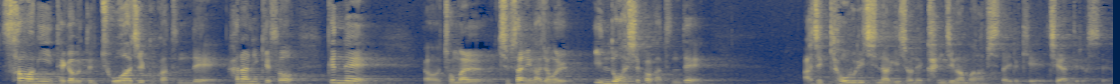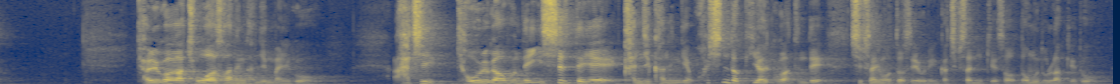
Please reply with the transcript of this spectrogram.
상황이 내가 볼 땐 좋아질 것 같은데 하나님께서 끝내 어, 정말 집사님 가정을 인도하실 것 같은데 아직 겨울이 지나기 전에 간증 한번 합시다 이렇게 제안 드렸어요. 결과가 좋아서 하는 간증 말고 아직 겨울 가운데 있을 때에 간직하는 게 훨씬 더 귀할 것 같은데 집사님 어떠세요? 그러니까 집사님께서 너무 놀랍게도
